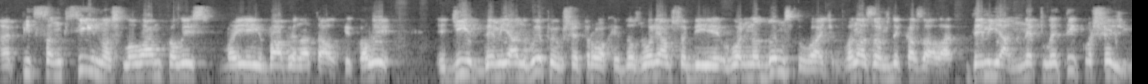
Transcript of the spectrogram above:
е, підсанкційно словам колись моєї баби Наталки, коли дід Дем'ян, випивши трохи, дозволяв собі вольнодумствувати. Вона завжди казала: Дем'ян, не плети кошелі.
